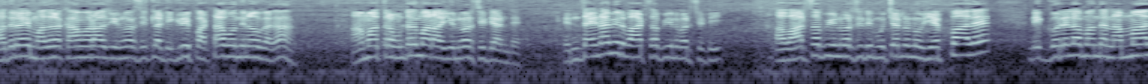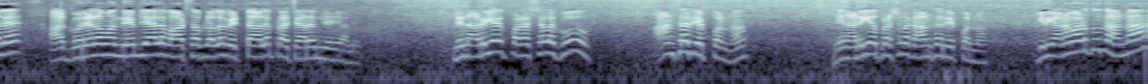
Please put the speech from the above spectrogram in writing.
మధురై మధుర కామరాజు యూనివర్సిటీలో డిగ్రీ పట్టా పొందినావు కదా. ఆ మాత్రం ఉంటుంది మరి ఆ యూనివర్సిటీ అంటే. ఎంతైనా మీరు వాట్సాప్ యూనివర్సిటీ. ఆ వాట్సాప్ యూనివర్సిటీ ముచ్చట్లు నువ్వు చెప్పాలి నీకు గొర్రెల మంద నమ్మాలి ఆ గొర్రెల మంది ఏం చేయాలి? వాట్సాప్లలో పెట్టాలి ప్రచారం చేయాలి. నేను అడిగే ప్రశ్నలకు ఆన్సర్ చెప్పన్నా. నేను అడిగే ప్రశ్నలకు ఆన్సర్ చెప్పన్నా. ఇది కనబడుతుందా అన్న?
